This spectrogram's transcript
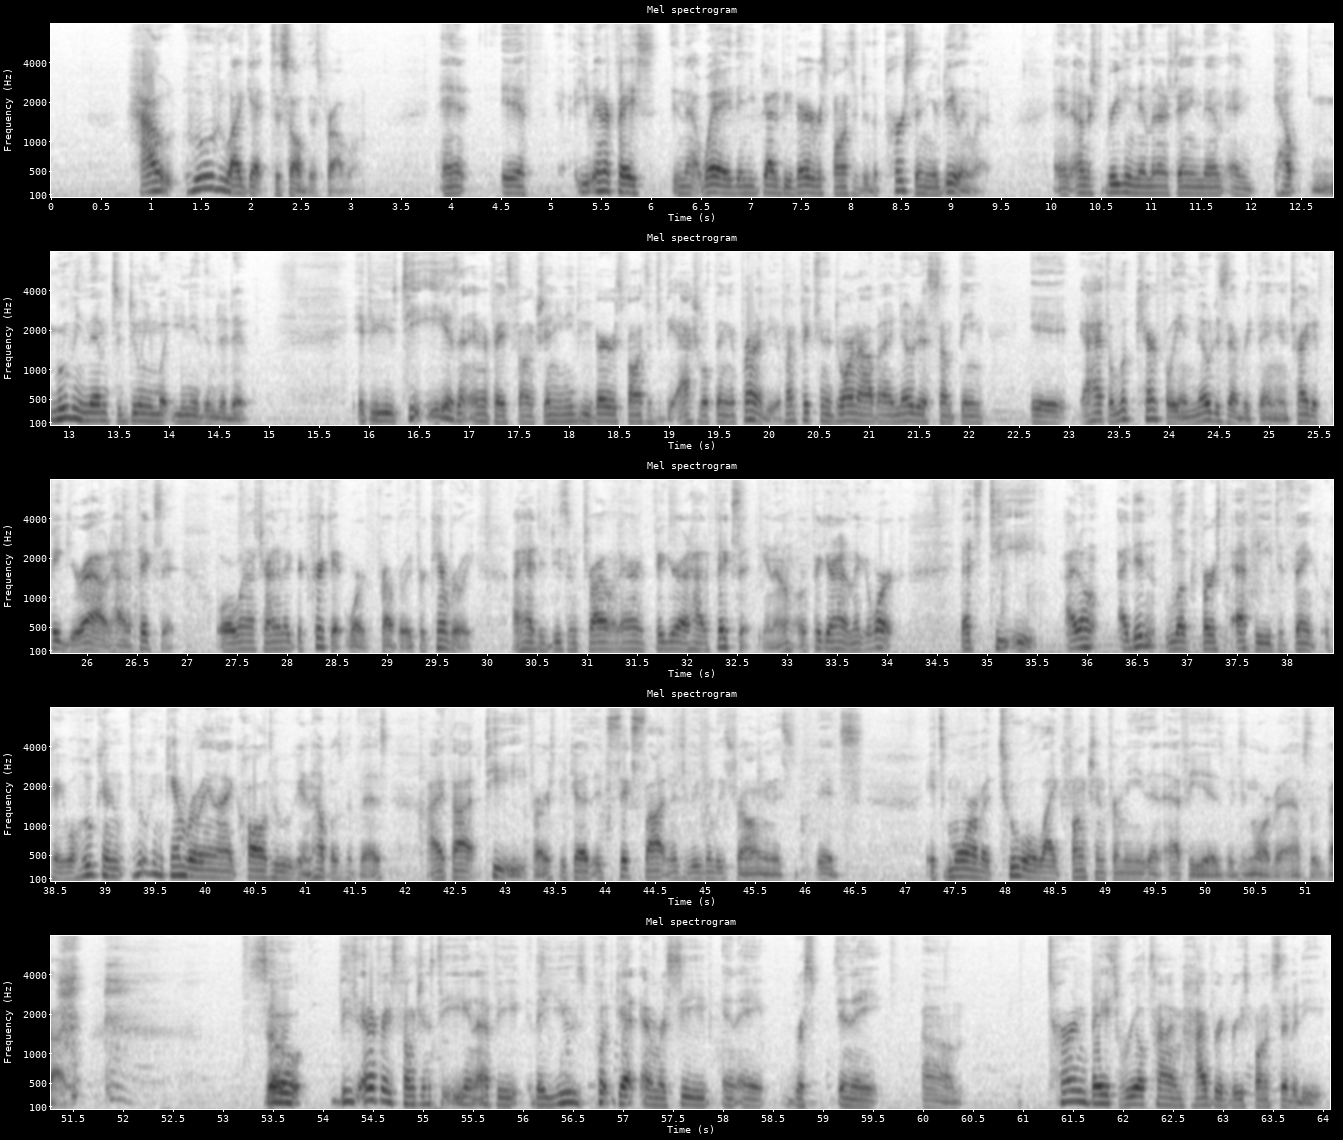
how who do I get to solve this problem? And if you interface in that way, then you've got to be very responsive to the person you're dealing with and under, reading them and understanding them and help moving them to doing what you need them to do. If you use TE as an interface function, you need to be very responsive to the actual thing in front of you. If I'm fixing the doorknob and I notice something, it, I have to look carefully and notice everything and try to figure out how to fix it. Or when I was trying to make the Cricut work properly for Kimberly, I had to do some trial and error and figure out how to fix it, you know, or figure out how to make it work. That's TE. I don't. I didn't look first FE to think, okay, well, who can who can Kimberly and I call to who can help us with this? I thought TE first because it's six slot and it's reasonably strong and it's it's it's more of a tool like function for me than FE is, which is more of an absolute value. So these interface functions TE and FE they use put get and receive in a in a um, turn-based real-time hybrid responsivity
